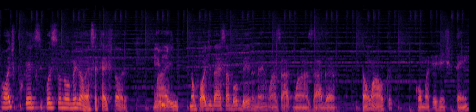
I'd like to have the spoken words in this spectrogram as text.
Pode, porque ele se posicionou melhor, essa que é a história. Eu- Mas não pode dar essa bobeira, né? Uma zaga, uma zaga tão alta como a que a gente tem.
